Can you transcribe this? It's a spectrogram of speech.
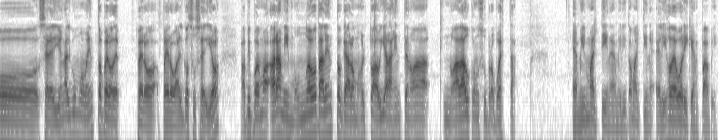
o se le dio en algún momento, pero, de- pero, pero algo sucedió. Papi, podemos ahora mismo un nuevo talento que a lo mejor todavía la gente no ha, no ha dado con su propuesta. Emil Martínez, Emilito Martínez, el hijo de Boriken, papi.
